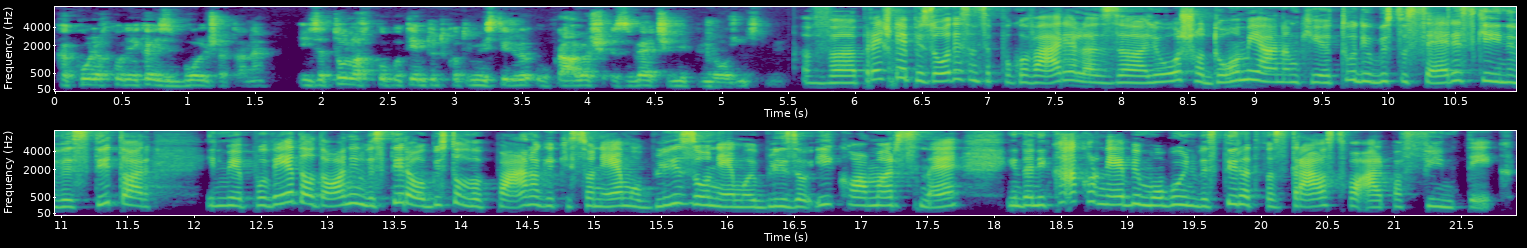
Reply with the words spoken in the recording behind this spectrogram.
kako lahko nekaj izboljšati. Ne? In zato lahko potem tudi kot investitor upravljaš z večjimi priložnostmi. V prejšnji epizodi sem se pogovarjala z Aljošo Domijanom, ki je tudi v bistvu serijski investitor. In mi je povedal, da on investira v bistvu v panoge, ki so njemu blizu, njemu je blizu e-commerce, in da nikakor ne bi mogel investirati v zdravstvo ali pa fintech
